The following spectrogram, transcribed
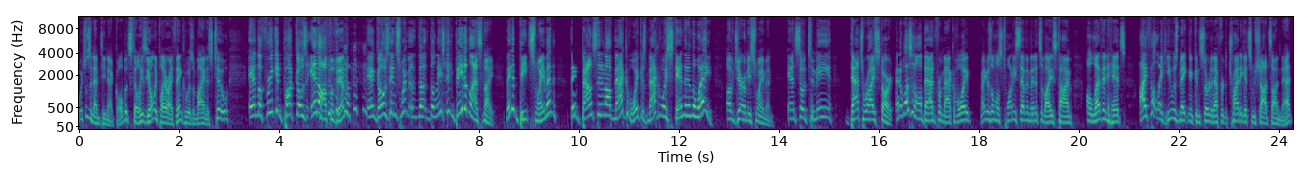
which was an empty net goal, but still, he's the only player, I think, who was a minus two. And the freaking puck goes in off of him and goes in Swayman. The, the Leafs didn't beat him last night. They didn't beat Swayman. They bounced it in off McAvoy because McAvoy's standing in the way of Jeremy Swayman. And so to me, that's where I start. And it wasn't all bad for McAvoy. Right? He was almost 27 minutes of ice time, 11 hits. I felt like he was making a concerted effort to try to get some shots on net.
